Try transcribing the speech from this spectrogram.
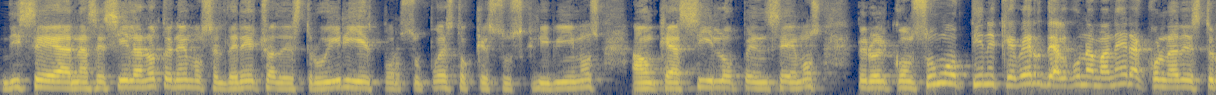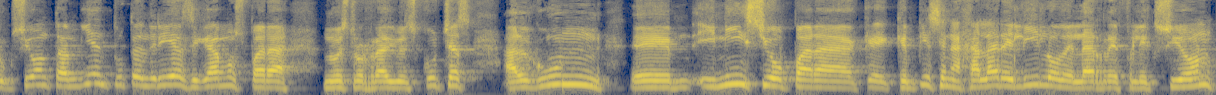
Dice Ana Cecilia, no tenemos el derecho a destruir y por supuesto que suscribimos, aunque así lo pensemos, pero el consumo tiene que ver de alguna manera con la destrucción también. Tú tendrías, digamos, para nuestros radioescuchas algún eh, inicio para que, empiecen a jalar el hilo de la reflexión,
